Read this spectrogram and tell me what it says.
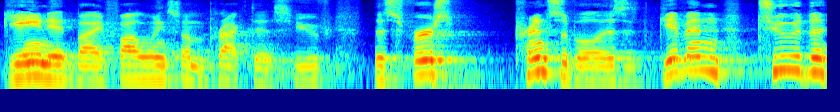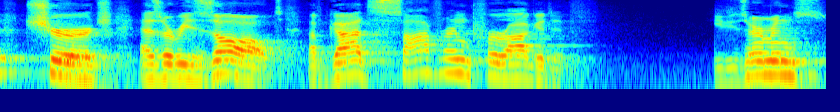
gain it by following some practice? You've, this first principle is given to the church as a result of God's sovereign prerogative. He determines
